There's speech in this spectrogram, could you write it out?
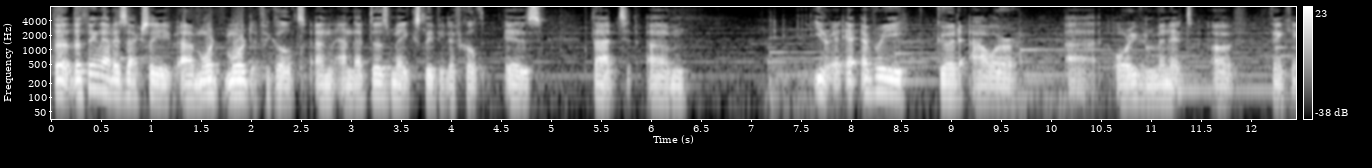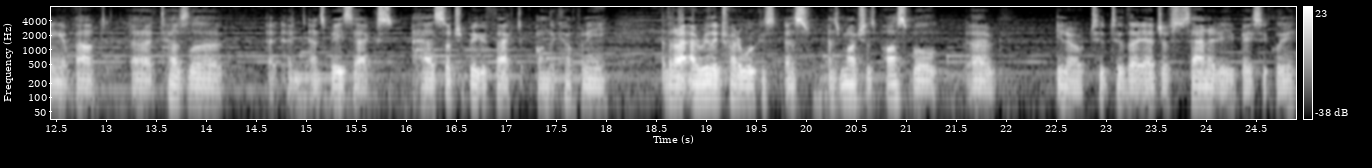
the, the thing that is actually uh, more more difficult and, and that does make sleeping difficult is that um, you know every good hour uh, or even minute of thinking about uh, Tesla and, and, SpaceX has such a big effect on the company that I, I really try to work as as, as much as possible, uh, you know, to, to the edge of sanity, basically,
